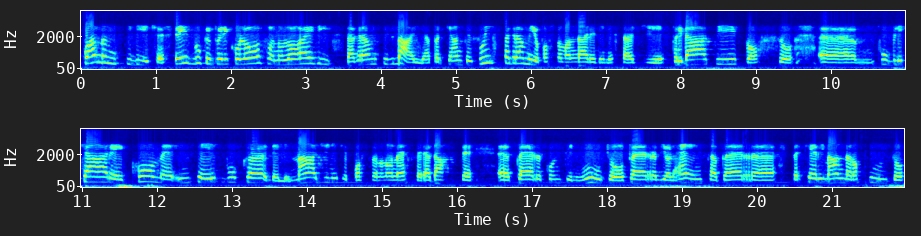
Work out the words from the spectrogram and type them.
Quando mi si dice Facebook è pericoloso, non lo è Instagram, si sbaglia, perché anche su Instagram io posso mandare dei messaggi privati, posso ehm, pubblicare come in Facebook delle immagini che possono non essere adatte eh, per contenuto, per violenza, per, eh, perché rimandano appunto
